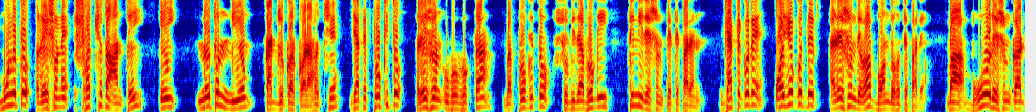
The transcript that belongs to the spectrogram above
মূলত রেশনে স্বচ্ছতা আনতেই এই নতুন নিয়ম কার্যকর করা হচ্ছে, যাতে প্রকৃত রেশন উপভোক্তা বা প্রকৃত সুবিধাভোগী তিনি রেশন পেতে পারেন। যাতে করে অযোগ্যদের রেশন দেওয়া বন্ধ হতে পারে বা ভুয়ো রেশন কার্ড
